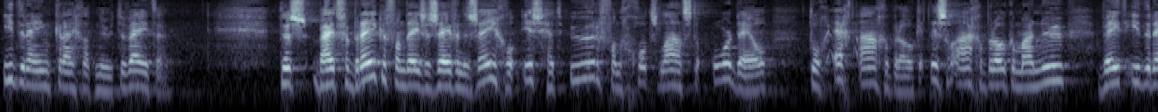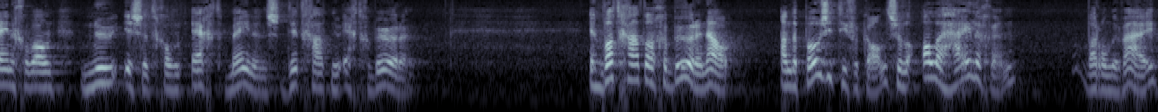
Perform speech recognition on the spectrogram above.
Iedereen krijgt dat nu te weten. Dus bij het verbreken van deze zevende zegel is het uur van Gods laatste oordeel toch echt aangebroken. Het is al aangebroken, maar nu weet iedereen gewoon, nu is het gewoon echt menens. Dit gaat nu echt gebeuren. En wat gaat dan gebeuren? Nou, aan de positieve kant zullen alle heiligen, waaronder wij,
